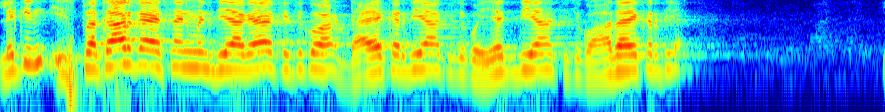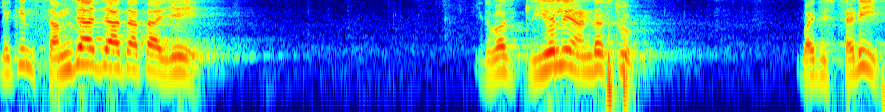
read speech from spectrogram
लेकिन इस प्रकार का असाइनमेंट दिया गया, किसी को ढाई कर दिया, किसी को एक दिया, किसी को आधा कर दिया। लेकिन समझा जाता था ये it was clearly understood by the studies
